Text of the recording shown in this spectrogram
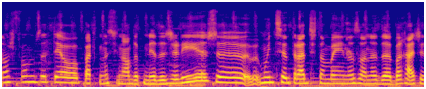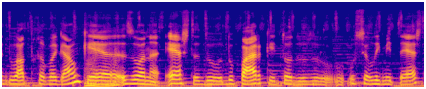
Nós fomos até ao Parque Nacional da Peneda Jarias, uh, muito centrados também na zona da barragem do Alto Rabagão, que é a uhum. zona este do, do parque e todo o, o seu limite este,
